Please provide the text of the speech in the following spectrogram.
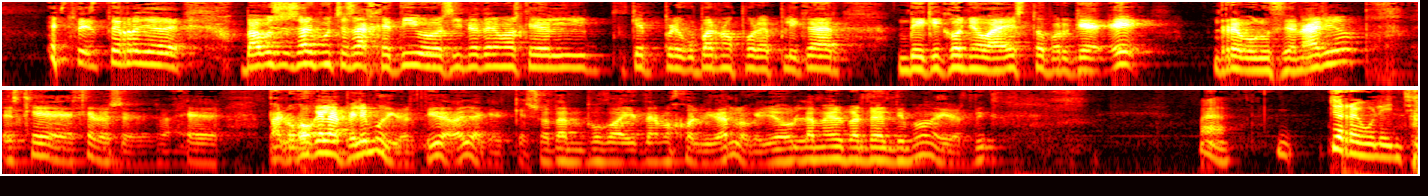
este, este rollo de vamos a usar muchos adjetivos y no tenemos que, que preocuparnos por explicar de qué coño va esto, porque, eh, revolucionario, es que, es que no sé. eh, para luego que la peli es muy divertida, vaya, que, que eso tampoco hay- tenemos que olvidarlo, que yo la mayor parte del tiempo me divertí. Bueno, yo regulinchi.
